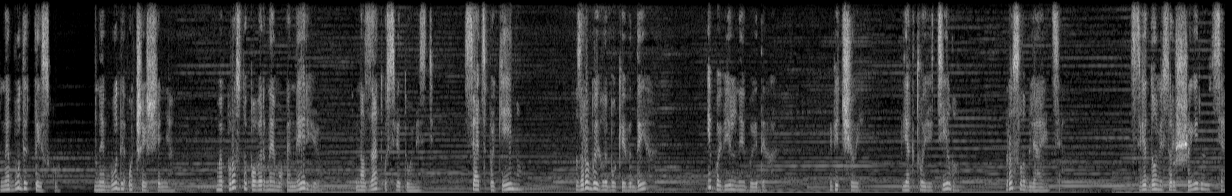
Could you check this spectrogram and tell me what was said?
не буде тиску, не буде очищення. Ми просто повернемо енергію назад у свідомість. Сядь спокійно, зроби глибокий вдих і повільний видих. Відчуй, як твоє тіло розслабляється, свідомість розширюється,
